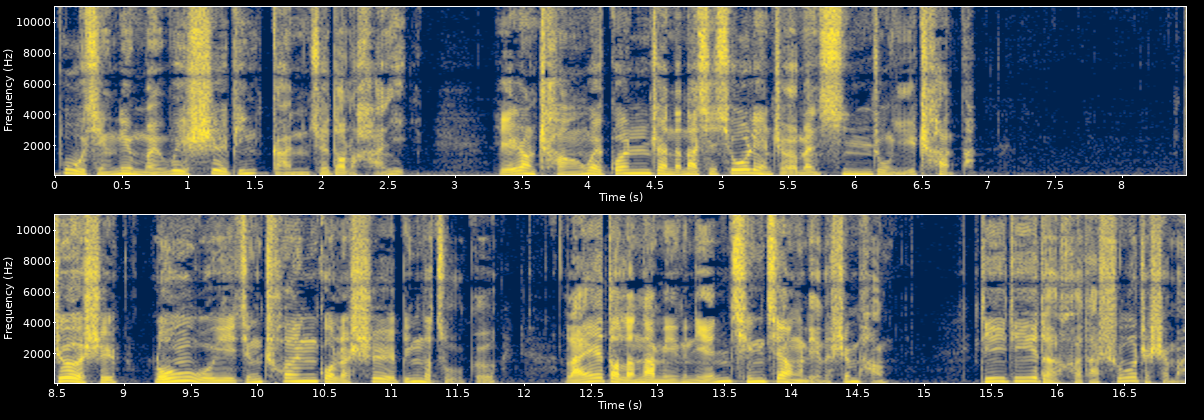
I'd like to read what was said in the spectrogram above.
不仅令每位士兵感觉到了寒意，也让场外观战的那些修炼者们心中一颤呐。这时。龙武已经穿过了士兵的阻隔，来到了那名年轻将领的身旁，低低的和他说着什么。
